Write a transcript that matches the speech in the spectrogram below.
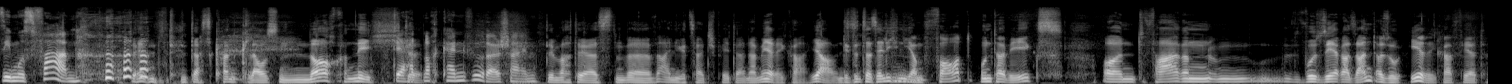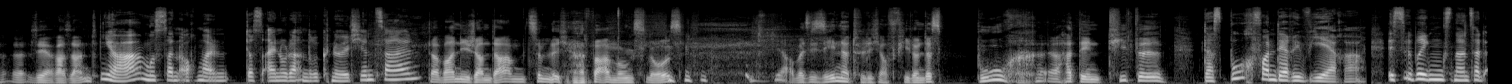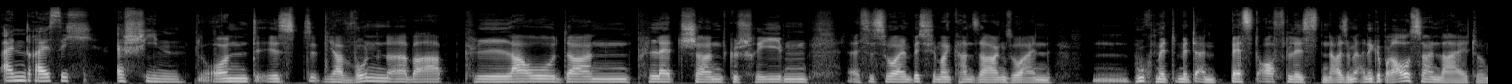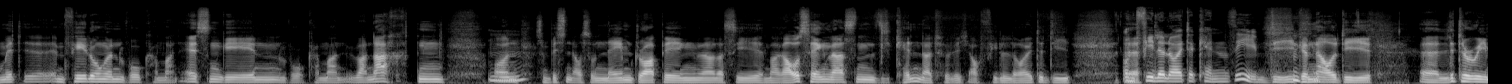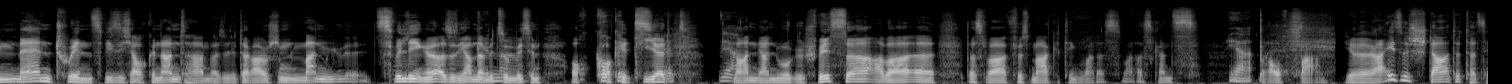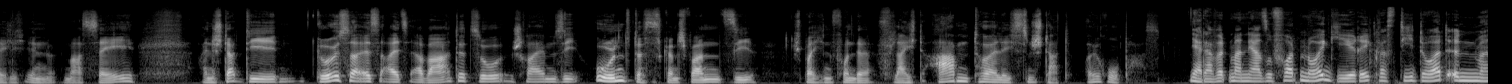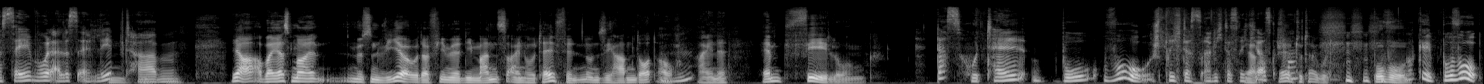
Sie muss fahren. denn, denn das kann Klaus noch nicht. Der hat noch keinen Führerschein. Den macht er erst äh, einige Zeit später in Amerika. Ja, und die sind tatsächlich in ihrem Ford unterwegs und fahren ähm, wohl sehr rasant. Also Erika fährt äh, sehr rasant. Ja, muss dann auch mal das ein oder andere Knöllchen zahlen. Da waren die Gendarmen ziemlich erbarmungslos. ja, aber sie sehen natürlich auch viel. Und das Buch äh, hat den Titel Das Buch von der Riviera ist übrigens 1931 erschienen. und ist ja wunderbar plaudern, plätschernd geschrieben. Es ist so ein bisschen, man kann sagen, so ein Buch mit, mit einem Best-of-Listen, also mit einer Gebrauchsanleitung, mit äh, Empfehlungen, wo kann man essen gehen, wo kann man übernachten und so ein bisschen auch so Name-Dropping, ne, dass sie mal raushängen lassen. Sie kennen natürlich auch viele Leute, die Und viele Leute kennen sie. die genau die äh, Literary Man Twins, wie sie sich auch genannt haben, also literarischen Mann-Zwillinge. Also sie haben damit so ein Genau. bisschen auch kokettiert. Kokettiert, ja. Waren ja nur Geschwister, aber äh, das war fürs Marketing war das war das ganz Ja. brauchbar. Ihre Reise startet tatsächlich in Marseille. Eine Stadt, die größer ist als erwartet, so schreiben sie. Und, das ist ganz spannend, sie sprechen von der vielleicht abenteuerlichsten Stadt Europas. Ja, da wird man ja sofort neugierig, was die dort in Marseille wohl alles erlebt haben. Ja, aber erstmal müssen wir oder vielmehr die Manns ein Hotel finden und sie haben dort auch eine Empfehlung. Das Hotel Beauvau. Sprich, das habe ich das richtig ja, ja, ausgesprochen? total gut. Bovo. Okay, Beauvau.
